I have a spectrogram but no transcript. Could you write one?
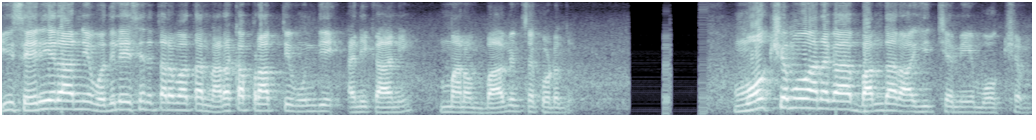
ఈ శరీరాన్ని వదిలేసిన తర్వాత నరక ప్రాప్తి ఉంది అని కానీ మనం భావించకూడదు. మోక్షము అనగా బంధరాహిత్యమే మోక్షం.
